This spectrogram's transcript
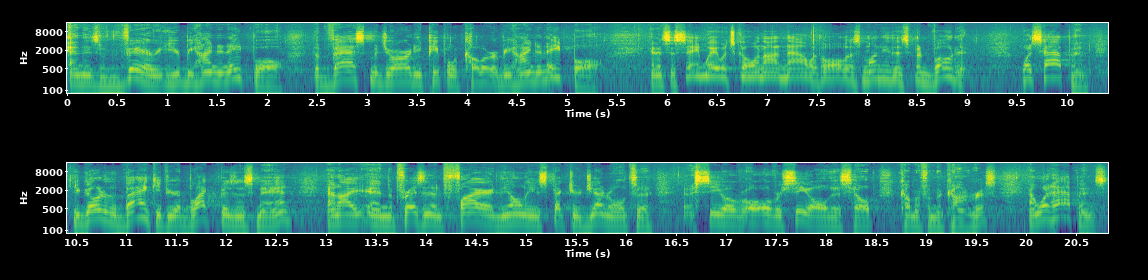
And there's very, you're behind an eight ball. The vast majority of people of color are behind an eight ball. And it's the same way what's going on now with all this money that's been voted. What's happened? You go to the bank if you're a black businessman, and I and the president fired the only inspector general to see over, oversee all this help coming from the Congress. And what happens?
